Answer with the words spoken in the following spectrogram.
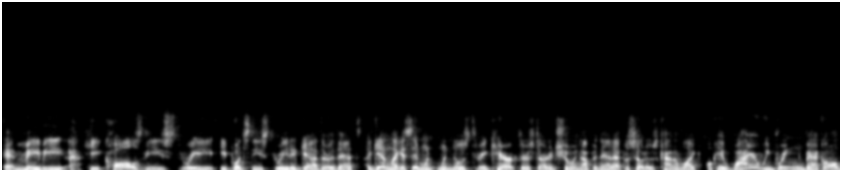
And maybe he calls these three, he puts these three together that, again, like I said, when, when those three characters started showing up in that episode, it was kind of like, okay, why are we bringing back all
